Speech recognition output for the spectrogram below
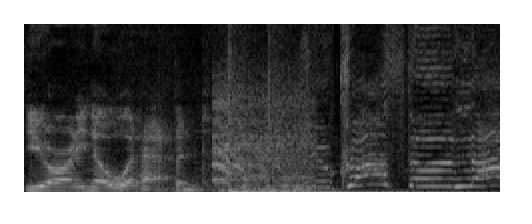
you already know what happened. alive!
